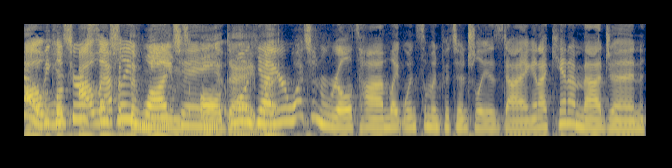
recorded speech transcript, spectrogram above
No, I'll because look- you're I'll essentially the watching memes all day. Well, yeah, but- you're watching real time, like when someone potentially is dying, and I can't imagine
